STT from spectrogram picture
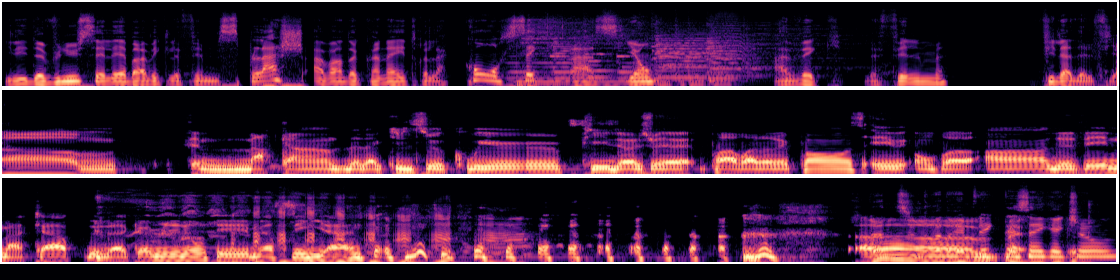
Il est devenu célèbre avec le film Splash avant de connaître la consécration avec le film Philadelphia. um, film marquant de la culture queer. Puis là, je vais pas avoir de réponse et on va enlever ma carte de la communauté. Merci Yann. As-tu le droit de réplique? ben, T'essayes quelque chose?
